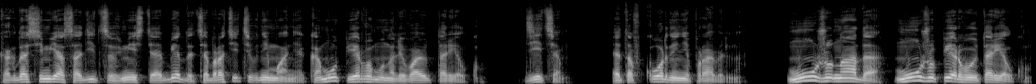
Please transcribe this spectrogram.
Когда семья садится вместе обедать, обратите внимание, кому первому наливают тарелку. Детям. Это в корне неправильно. Мужу надо, мужу первую тарелку.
